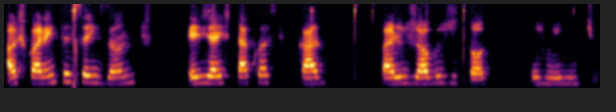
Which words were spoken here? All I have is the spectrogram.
aos 46 anos, ele já está classificado para os Jogos de Tóquio 2021.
